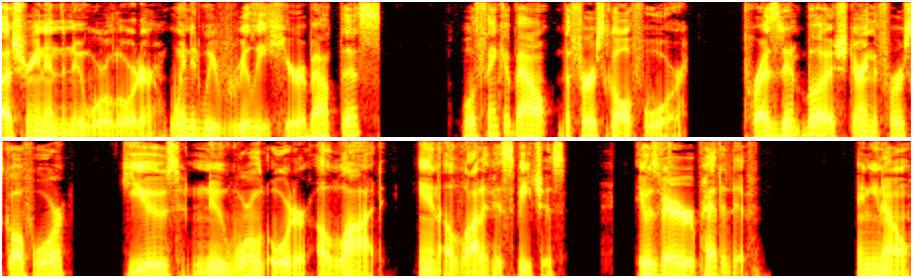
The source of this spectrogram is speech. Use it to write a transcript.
ushering in the New World Order. When did we really hear about this? Well, think about the first Gulf War. President Bush, during the first Gulf War, used New World Order a lot in a lot of his speeches. It was very repetitive. And you know,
